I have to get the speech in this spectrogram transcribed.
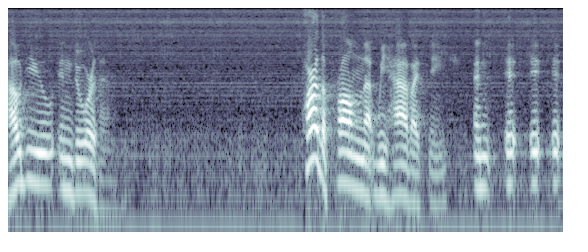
How do you endure them? Part of the problem that we have, I think, and it, it, it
